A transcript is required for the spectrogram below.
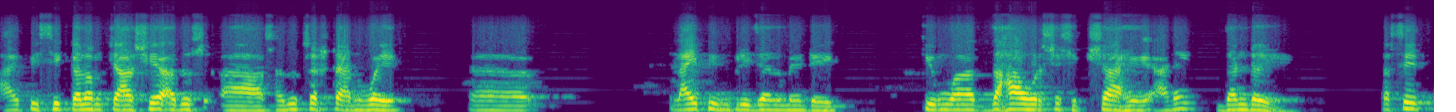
आय पी सी कलम चारशे अदुस सदुसष्ट अन्वये लाईफ इम्प्रिझनमेंट आहे किंवा दहा वर्ष शिक्षा आहे आणि दंड आहे. तसेच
